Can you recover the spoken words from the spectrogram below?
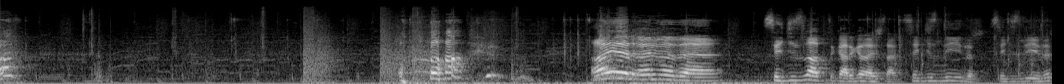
Lan! Hayır ölme be. 8'li attık arkadaşlar. 8'li iyidir. 8'li iyidir.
